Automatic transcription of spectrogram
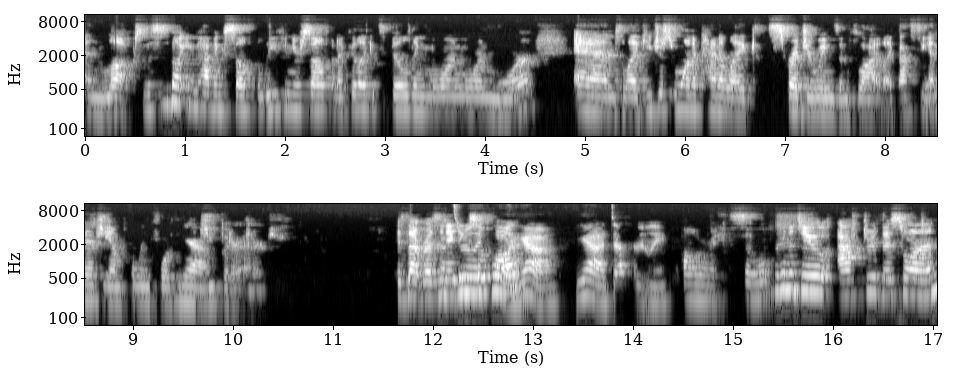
and luck. So this is about you having self belief in yourself, and I feel like it's building more and more and more. And like you just want to kind of like spread your wings and fly. Like that's the energy I'm pulling forth with yeah. Jupiter energy. Is that resonating really so cool. far? Yeah, yeah, definitely. All right. So what we're gonna do after this one,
